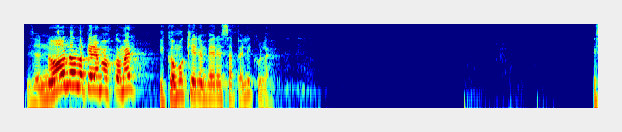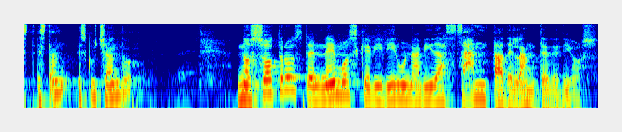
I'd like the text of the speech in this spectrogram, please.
Dice, no, no lo queremos comer. ¿Y cómo quieren ver esa película? ¿Están escuchando? nosotros tenemos que vivir una vida santa delante de Dios.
